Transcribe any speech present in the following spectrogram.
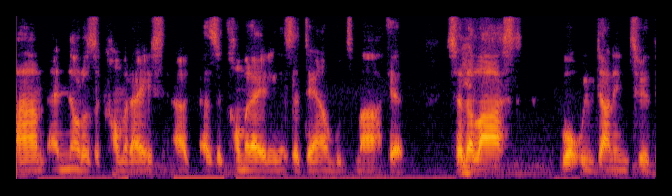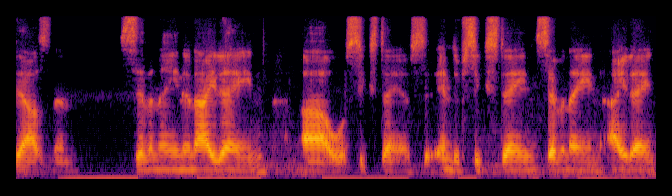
um, and not as accommodating uh, as accommodating as a downwards market. So Yeah. the last what we've done in 2017 and 18 uh, or 16 end of 16 17 18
